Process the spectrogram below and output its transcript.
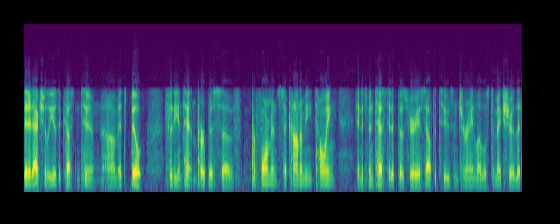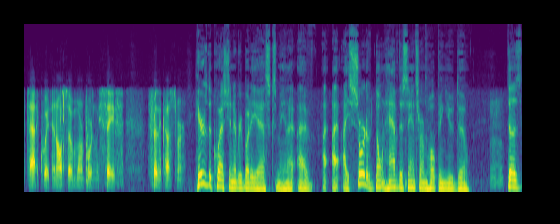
that it actually is a custom tune. Um, it's built for the intent and purpose of performance, economy, towing, and it's been tested at those various altitudes and terrain levels to make sure that it's adequate and also more importantly safe for the customer. Here's the question everybody asks me, and I, I've, I, I sort of don't have this answer. I'm hoping you do. Mm-hmm. Does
